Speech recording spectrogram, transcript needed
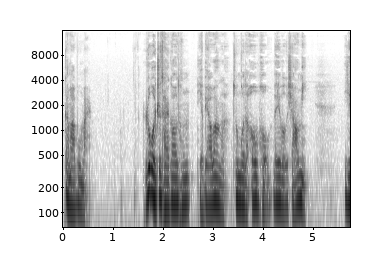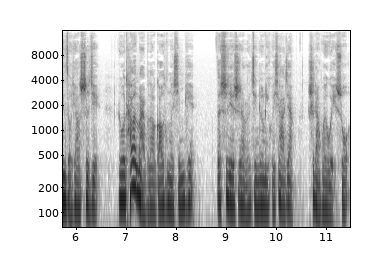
干嘛不买？如果制裁高通，也不要忘了中国的 OPPO、vivo、小米已经走向世界。如果他们买不到高通的芯片，在世界市场的竞争力会下降，市场会萎缩，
